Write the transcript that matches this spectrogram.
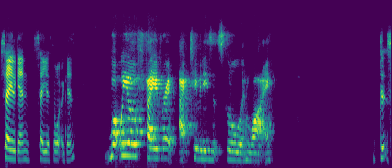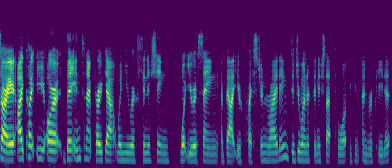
Say it again. Say your thought again. What were your favorite activities at school and why? D- sorry, I cut you, or the internet broke out when you were finishing what you were saying about your question writing. Did you want to finish that thought and repeat it?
